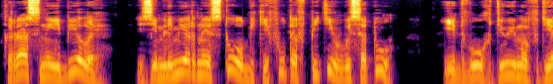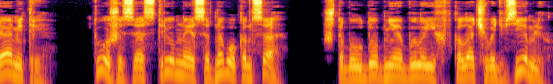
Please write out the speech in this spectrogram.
красные и белые землемерные столбики футов пяти в высоту и двух дюймов в диаметре, тоже заостренные с одного конца, чтобы удобнее было их вколачивать в землю.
